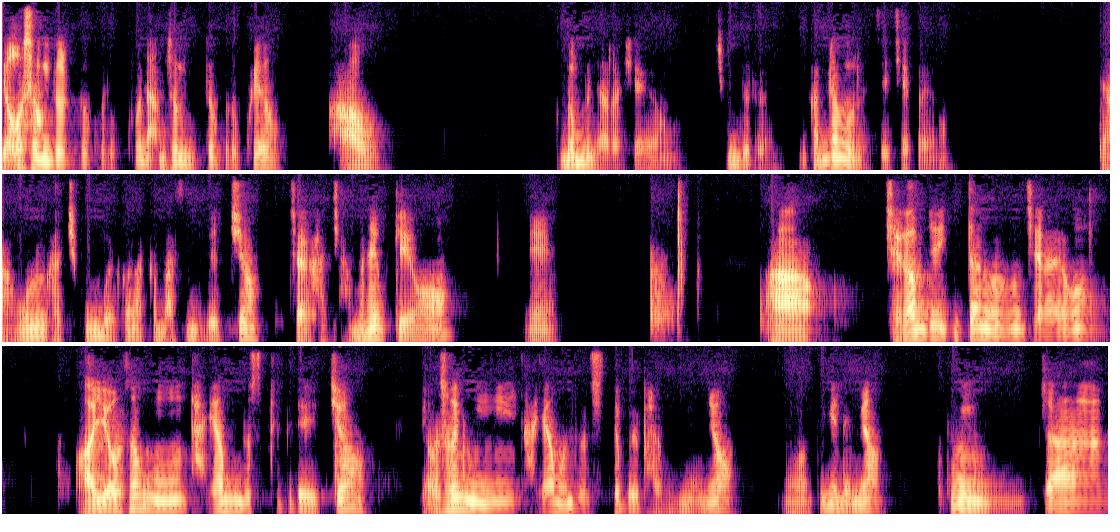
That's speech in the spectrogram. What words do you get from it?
여성들도 그렇고 남성들도 그렇고요. 아우, 너무 잘하셔요. 친구들은. 깜짝 놀랐어요, 제가요. 자, 오늘 같이 공부할 건 아까 말씀드렸죠? 제가 같이 한번 해볼게요. 예. 아, 제가 먼저 일단은 제가요. 아, 여성은 다이아몬드 스텝이 되어 있죠? 여성이 다이아몬드 스텝을 밟으면요. 어, 뜨게 되면 꿍짝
